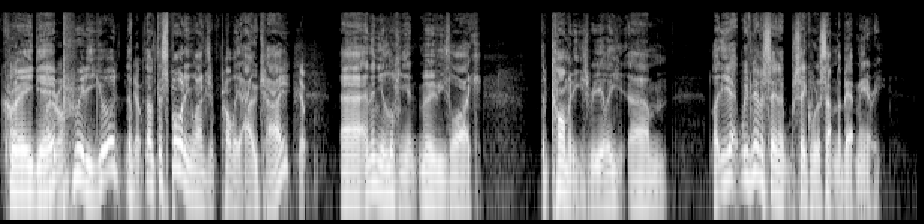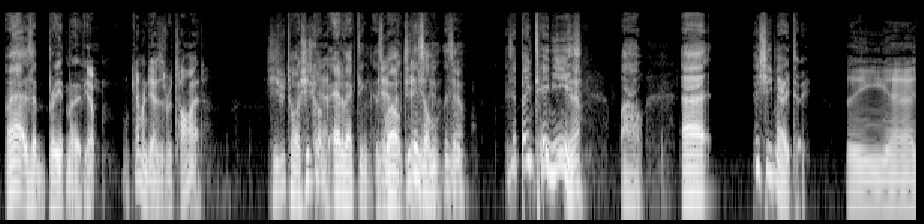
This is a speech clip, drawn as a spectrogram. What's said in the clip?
Creed, yeah, later on. pretty good. The, Yep. like the sporting ones are probably okay. Yep. Uh, and then you're looking at movies like the comedies, really. Um, like yeah, we've never seen a sequel to something about Mary. I mean, that was a brilliant movie. Yep. Well, Cameron Diaz is retired. She's retired. She's got Yeah. out of acting as Yeah, well. Gee, 10 there's a, there's yeah. a, has it been ten years? Yeah. Wow. Uh, who's she married to? The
